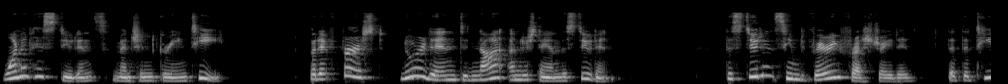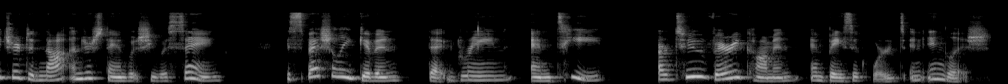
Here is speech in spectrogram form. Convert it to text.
one of his students mentioned green tea. But at first, Nuruddin did not understand the student. The student seemed very frustrated that the teacher did not understand what she was saying, especially given that green and tea are two very common and basic words in English.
